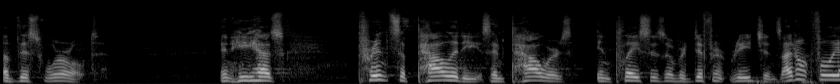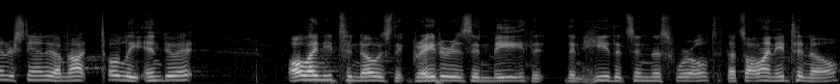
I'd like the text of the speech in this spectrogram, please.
of this world. And he has principalities and powers in places over different regions. I don't fully understand it, I'm not totally into it. All I need to know is that greater is in me that than he that's in this world. That's all I need to know.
